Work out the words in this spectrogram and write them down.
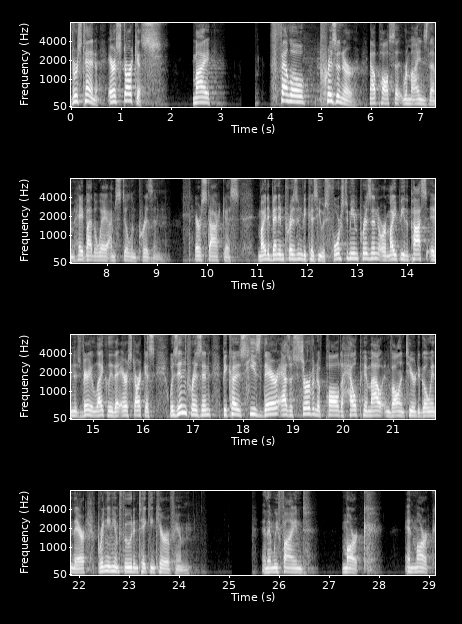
Verse 10 Aristarchus, my fellow prisoner. Now, Paul said, reminds them, hey, by the way, I'm still in prison. Aristarchus might have been in prison because he was forced to be in prison, or it might be the poss- and it's very likely that Aristarchus was in prison because he's there as a servant of Paul to help him out and volunteered to go in there, bringing him food and taking care of him. And then we find Mark. And Mark,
